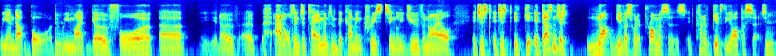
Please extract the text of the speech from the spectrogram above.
we end up bored. Mm. We might go for uh, you know uh, adult entertainment and become increasingly juvenile it just it just it, it doesn't just not give us what it promises it kind of gives the opposite mm.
